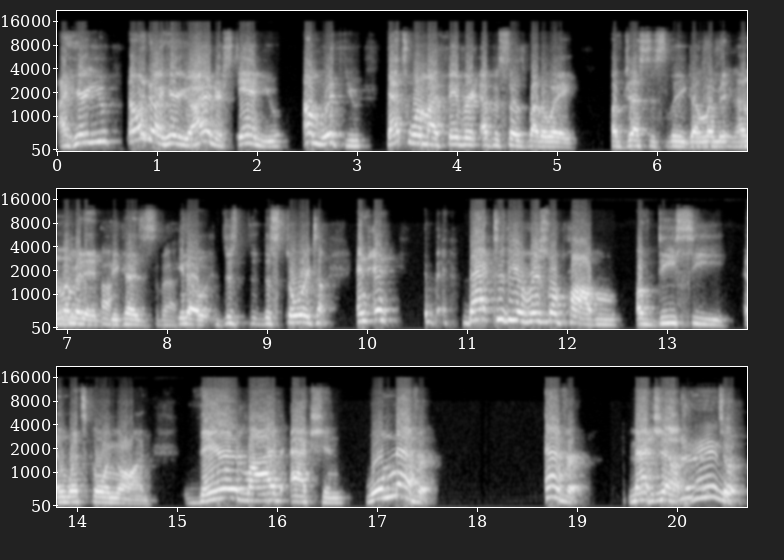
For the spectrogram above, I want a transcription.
I hear you. Not only do I hear you, I understand you. I'm with you. That's one of my favorite episodes, by the way, of Justice League Unlimited. Unlimited, Ah, because you know just the, the storytelling and and back to the original problem of DC and what's going on. Their live action will never, ever match up can. to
